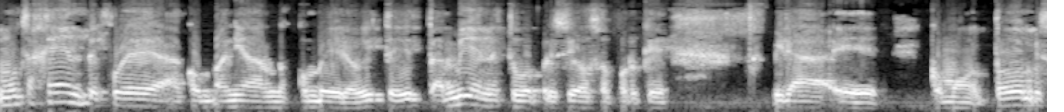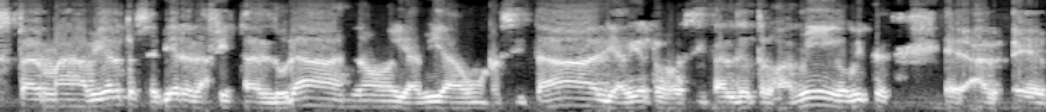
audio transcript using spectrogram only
mucha gente fue a acompañarnos con Vero, ¿viste? Y también estuvo precioso porque, mira, eh, como todo empezó a estar más abierto, se viera la fiesta del Durazno y había un recital y había otro recital de otros amigos, ¿viste? Eh, eh,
